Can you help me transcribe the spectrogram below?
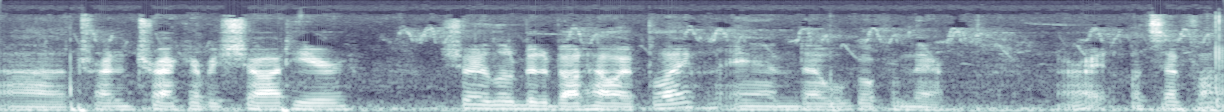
Uh, try to track every shot here, show you a little bit about how I play, and uh, we'll go from there. All right, let's have fun.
